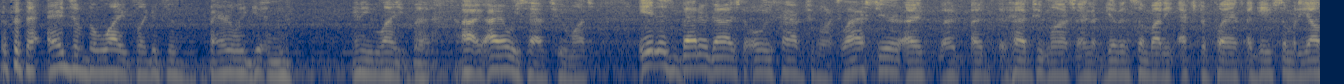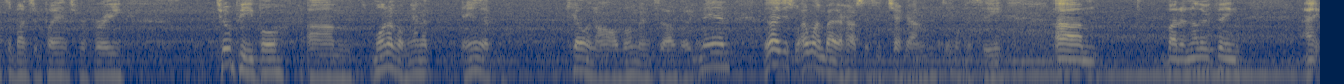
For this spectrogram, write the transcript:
it's at the edge of the lights, like it's just barely getting any light, but I, I always have too much it is better, guys, to always have too much. Last year, I, I, I, had too much. I ended up giving somebody extra plants. I gave somebody else a bunch of plants for free. Two people. Um, one of them ended up, ended up killing all of them, and so I was like, man. I just I went by their house just to check on them, just to see. Um, but another thing, I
